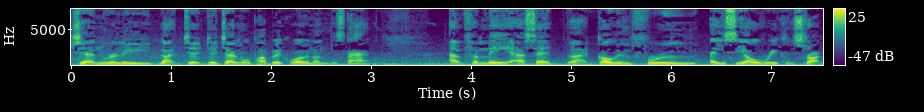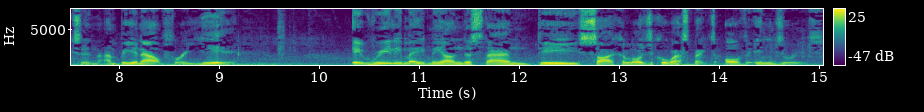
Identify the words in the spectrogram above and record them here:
generally like the general public won't understand and for me, I said, like going through ACL reconstruction and being out for a year, it really made me understand the psychological aspect of injuries.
